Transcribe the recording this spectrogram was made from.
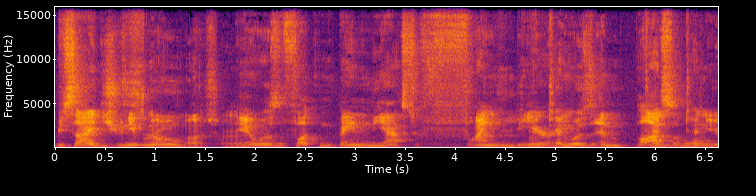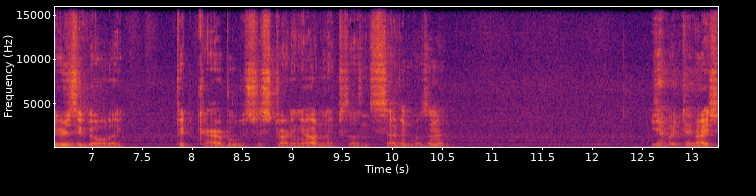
besides Unibroue much. Huh? it was a fucking pain in the ass to find beer 10 it was impossible Ten, 10 years ago, like Pit Caribou was just starting out in like 2007, wasn't it? Yeah, but the, Right?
